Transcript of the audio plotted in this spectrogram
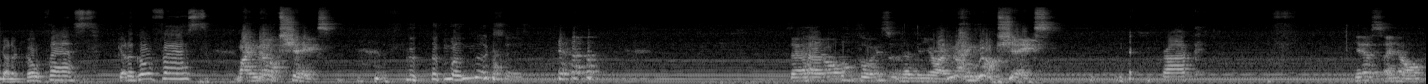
Gotta go fast. Gotta go fast. My milkshakes. My milkshake. Dad, all the boys are in the yard. My milkshakes. Rock. Yes, I know.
